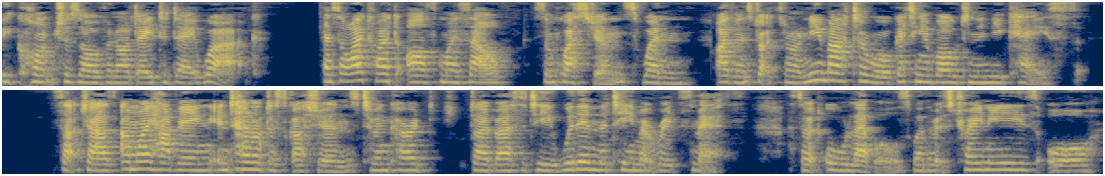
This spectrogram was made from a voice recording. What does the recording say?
be conscious of in our day to day work. And so I try to ask myself some questions when either instructing on a new matter or getting involved in a new case, such as Am I having internal discussions to encourage diversity within the team at Reed Smith? So at all levels, whether it's trainees or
